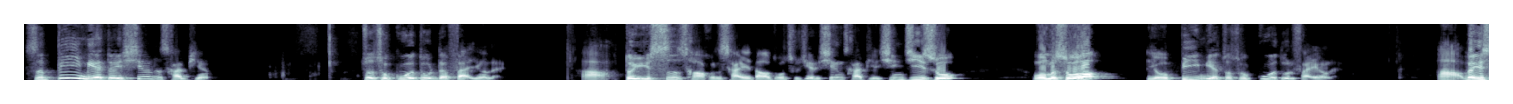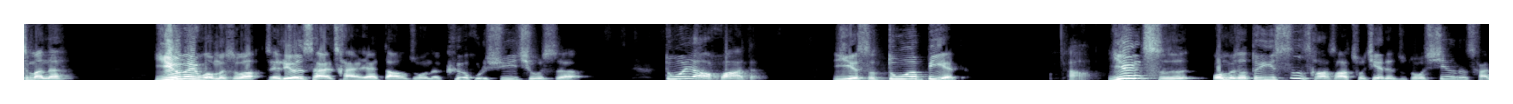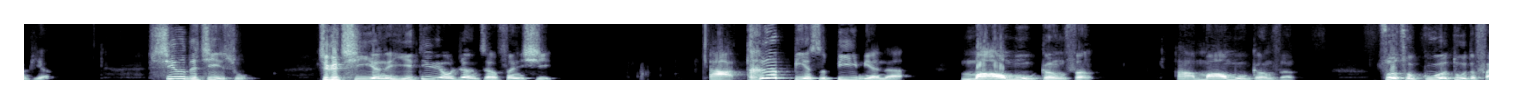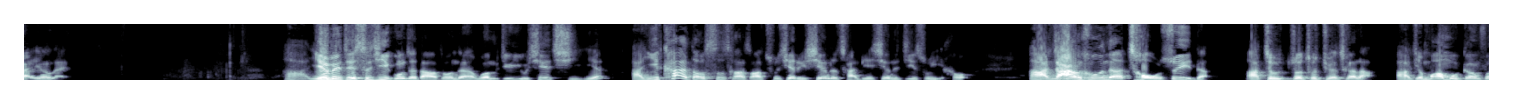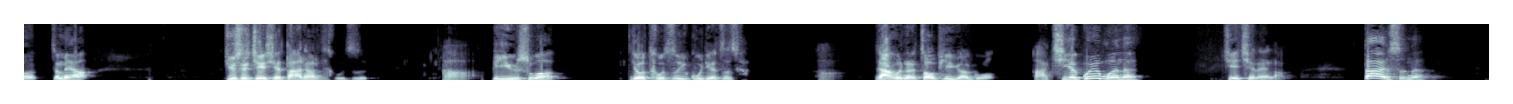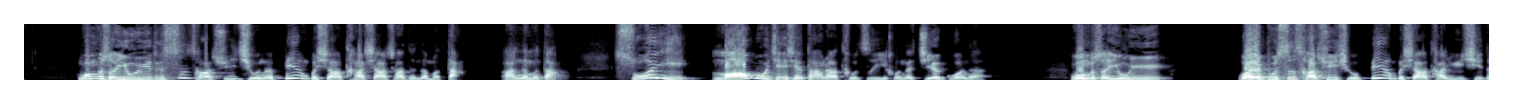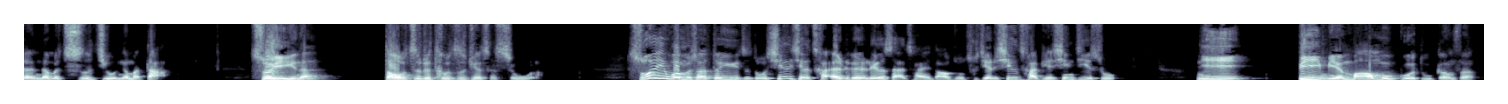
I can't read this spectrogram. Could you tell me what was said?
是避免对新的产品。做出过度的反应来，啊，对于市场或者产业当中出现的新产品、新技术，我们说要避免做出过度的反应来，啊，为什么呢？因为我们说在零散产业当中呢，客户的需求是多样化的，也是多变的，啊，因此我们说对于市场上出现的这种新的产品，新的技术，这个企业呢一定要认真分析。啊，特别是避免呢盲目跟风。啊，盲目跟风，做出过度的反应来。啊，因为在实际工作当中呢，我们就有些企业啊，一看到市场上出现了新的产品、新的技术以后啊，然后呢草率的啊就做出决策了。啊，就盲目跟风，怎么样？就是这些大量的投资，啊，比如说要投资于固定资产，啊，然后呢招聘员工，啊，企业规模呢建起来了，但是呢，我们说由于这个市场需求呢并不像他想象的那么大，啊，那么大，所以盲目这些大量投资以后呢，结果呢，我们说由于。外部市场需求并不像他预期的那么持久、那么大，所以呢，导致的投资决策失误了。所以我们说，对于这种新兴产呃这个零散产业当中出现的新产品、新技术，你避免盲目过度跟风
